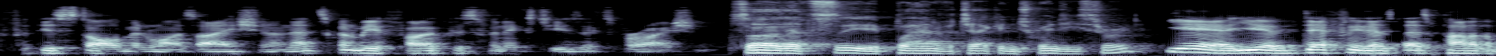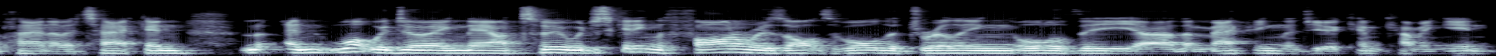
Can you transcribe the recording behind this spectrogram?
for this style of mineralisation, and that's going to be a focus for next year's exploration. So that's the plan of attack in 23. Yeah, yeah, definitely. That's that's part of the plan of attack, and and what we're doing now too, we're just getting the final results of all the drilling, all of the uh, the mapping, the geochem coming in.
